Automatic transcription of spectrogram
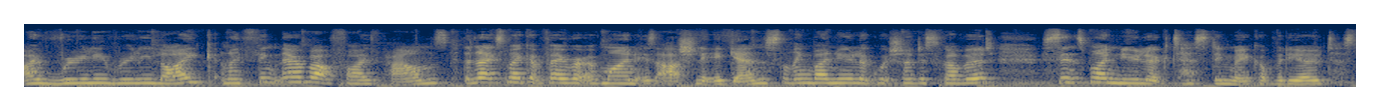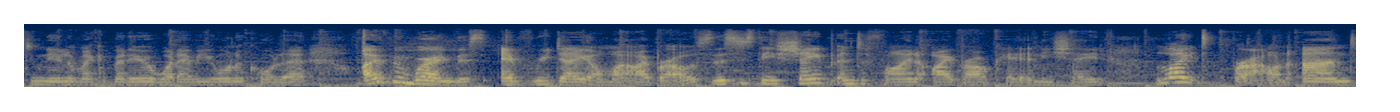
I really really like and I think they're about £5. The next makeup favourite of mine is actually again something by New Look which I discovered. Since my New Look testing makeup video, testing New Look makeup video, whatever you want to call it, I've been wearing wearing this every day on my eyebrows. This is the Shape and Define Eyebrow Kit in the shade Light Brown and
